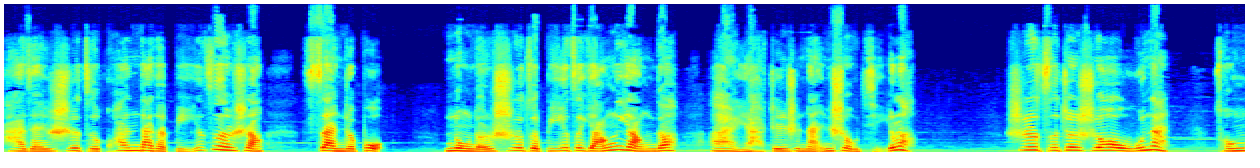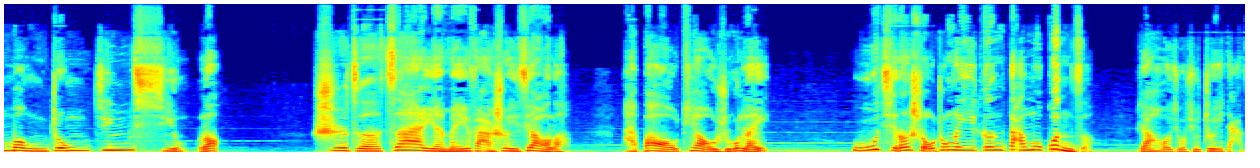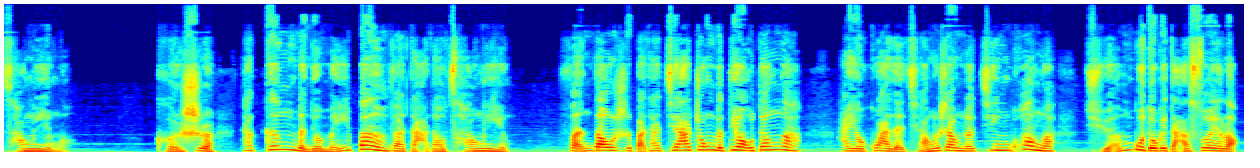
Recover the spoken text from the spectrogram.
它在狮子宽大的鼻子上散着步，弄得狮子鼻子痒痒的。哎呀，真是难受极了！狮子这时候无奈，从梦中惊醒了。狮子再也没法睡觉了。他暴跳如雷，舞起了手中的一根大木棍子，然后就去追打苍蝇了。可是他根本就没办法打到苍蝇，反倒是把他家中的吊灯啊，还有挂在墙上的镜框啊，全部都给打碎了。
